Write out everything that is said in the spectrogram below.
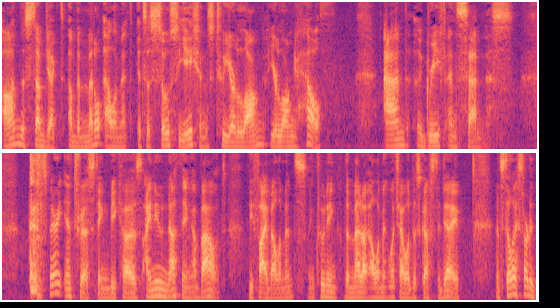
on the subject of the metal element, its associations to your lung, your lung health, and grief and sadness. it's very interesting because I knew nothing about the five elements, including the metal element, which I will discuss today. And still I started,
